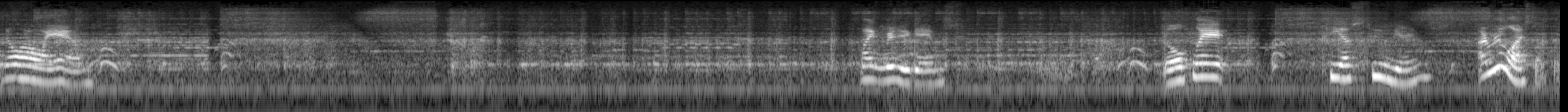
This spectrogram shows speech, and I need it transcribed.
you know how I am. Like video games. Don't play PS2 games. I realized something.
